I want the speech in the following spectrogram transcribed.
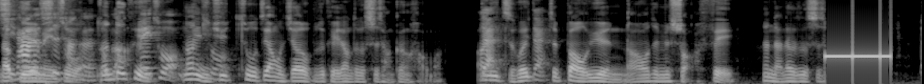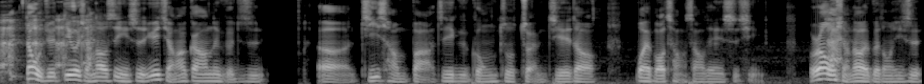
那别其他的人没做市场可能，做。那都可以。没错，那你去做这样的交流，不是可以让这个市场更好吗？啊，你只会在抱怨，然后在那边耍废，那难道这个市场？但我觉得第二个想到的事情是，因为讲到刚刚那个，就是呃，机场把这个工作转接到外包厂商这件事情，我让我想到一个东西是，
